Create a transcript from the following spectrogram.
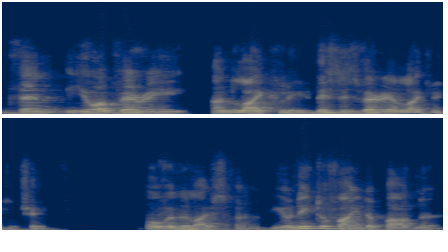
then you are very unlikely, this is very unlikely to change over the lifespan. You need to find a partner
